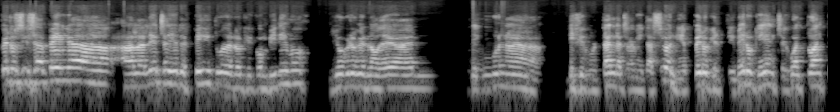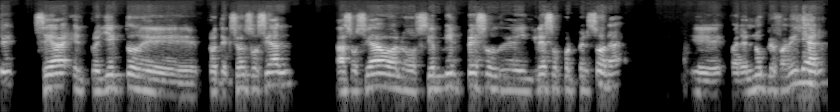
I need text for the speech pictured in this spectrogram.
Pero si se apega a la letra y el espíritu de lo que convinimos, yo creo que no debe haber ninguna dificultad en la tramitación y espero que el primero que entre cuanto antes sea el proyecto de protección social asociado a los 100 mil pesos de ingresos por persona eh, para el núcleo familiar,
